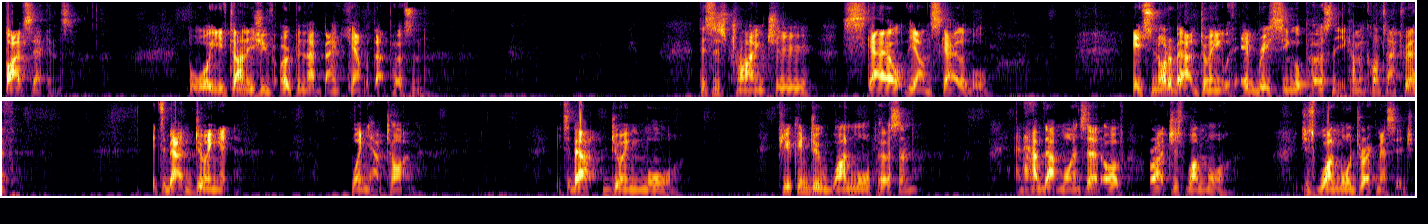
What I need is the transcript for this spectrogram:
Five seconds. But what you've done is you've opened that bank account with that person. This is trying to scale the unscalable. It's not about doing it with every single person that you come in contact with. It's about doing it when you have time. It's about doing more. If you can do one more person and have that mindset of, all right, just one more, just one more direct message,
